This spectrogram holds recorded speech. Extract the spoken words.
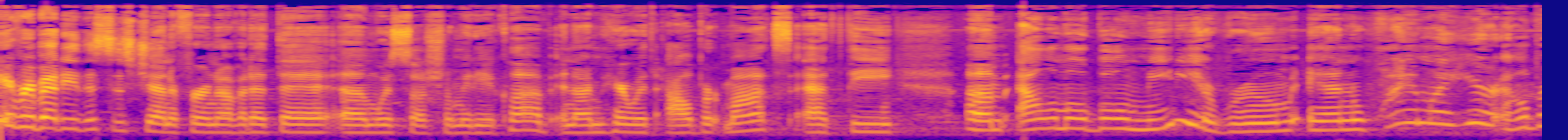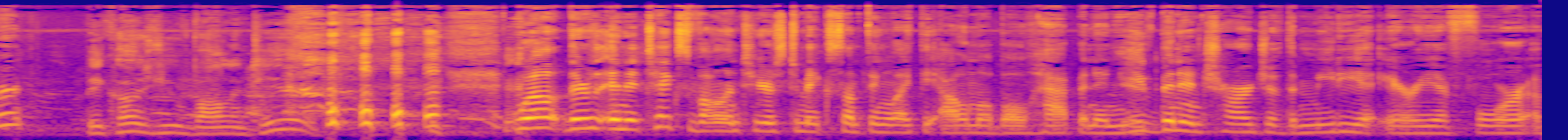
Hey, everybody, this is Jennifer Navarrete um, with Social Media Club, and I'm here with Albert Motz at the um, Alamo Bowl Media Room. And why am I here, Albert? Because you volunteered. well, there's, and it takes volunteers to make something like the Alamo Bowl happen. And you've been in charge of the media area for, uh,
